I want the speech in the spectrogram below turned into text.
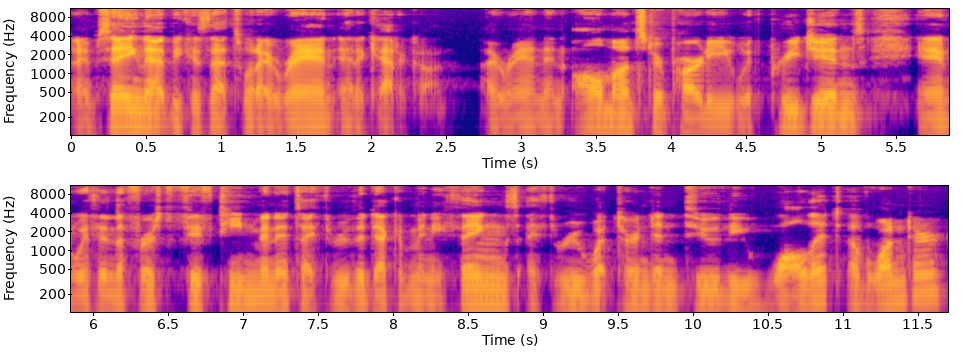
I'm saying that because that's what I ran at a catacon. I ran an all monster party with pre-gens, and within the first 15 minutes, I threw the deck of many things. I threw what turned into the Wallet of Wonder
